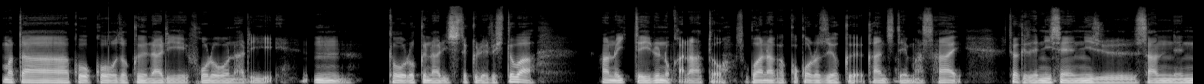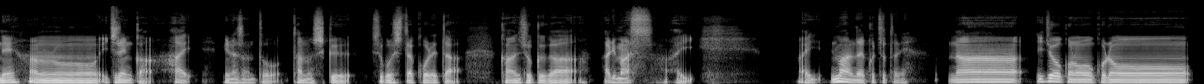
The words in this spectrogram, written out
また、こう、購読なり、フォローなり、うん、登録なりしてくれる人は、あの、言っているのかなと、そこはなんか心強く感じています。はい。というわけで2023年ね、あのー、1年間、はい、皆さんと楽しく過ごしたこれた感触があります。はい。はい。まあ、ちょっとね、な、以上この、この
